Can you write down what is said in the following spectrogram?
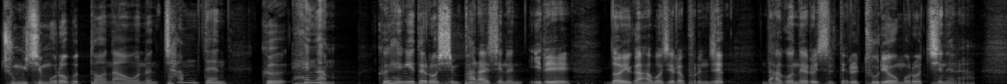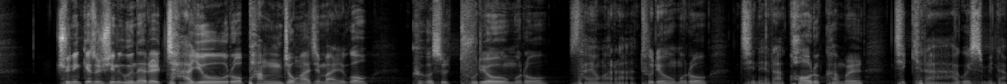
중심으로부터 나오는 참된 그 행함, 그 행위대로 심판하시는 일을 너희가 아버지라 부른즉 나그네로 있을 때를 두려움으로 지내라. 주님께서 주신 은혜를 자유로 방종하지 말고 그것을 두려움으로 사용하라. 두려움으로 지내라. 거룩함을 지키라 하고 있습니다.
